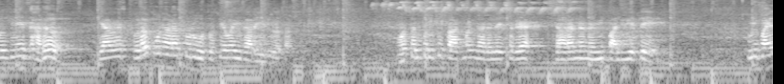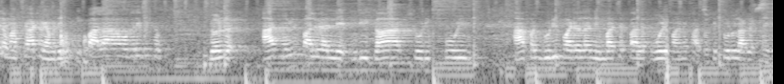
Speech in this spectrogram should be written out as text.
पण हे झाडं यावेळेस कडक उन्हाळा सुरू होतो तेव्हा ही झाडं हिरवी होतात वसंत ऋतूचं आगमन झालेलं आहे सगळ्या झाडांना नवी पालवी येते. तुम्ही पाहिलं मागच्या आठवड्यामध्ये? किती पाला वगैरे तिथं आज नवीन पालवे आले तुझी गार थोडी पोळी आपण गुढीपाड्याला निंबाचे पाल पोळे पानं खातो. ते करू लागत नाही.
